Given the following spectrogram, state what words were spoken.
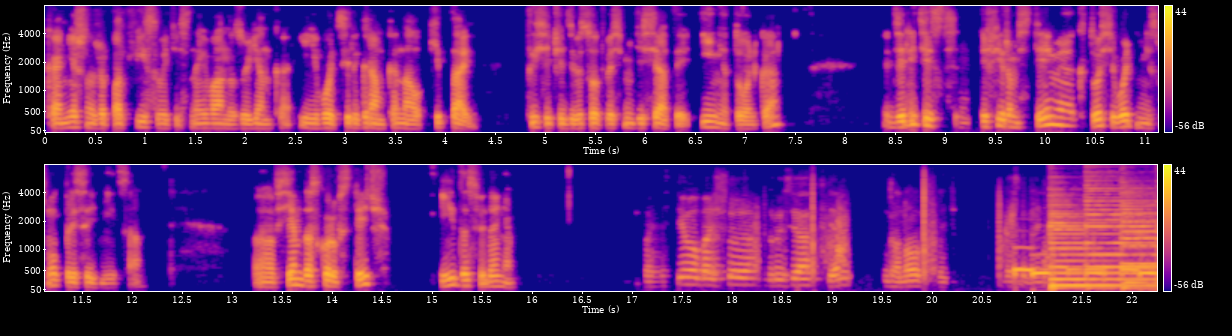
Конечно же, подписывайтесь на Ивана Зуенко и его телеграм-канал «Китай 1980 и не только». Делитесь эфиром с теми, кто сегодня не смог присоединиться. А, всем до скорых встреч и до свидания. Спасибо большое, друзья. Всем до новых встреч. До свидания.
